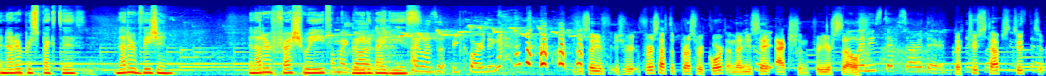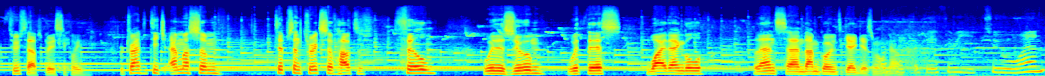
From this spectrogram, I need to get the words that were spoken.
another perspective, another vision, another fresh wave Oh my of creative God. ideas. I wasn't recording. So you, you first have to press record and then you say action for yourself. How many steps are there? Like two There's steps, two, two steps. two steps basically. We're trying to teach Emma some tips and tricks of how to film with a zoom with this wide angle lens and I'm going to get Gizmo now. Okay, three, two, one.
